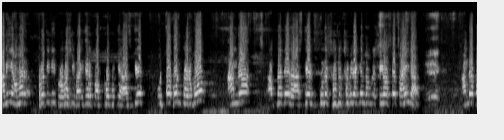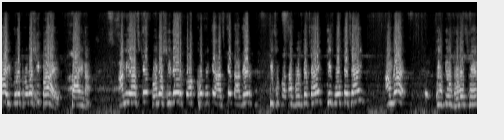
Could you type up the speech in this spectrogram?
আমি আমার প্রতিটি প্রবাসী ভাইদের পক্ষ থেকে আজকে উত্থাপন করব। আমরা আপনাদের রাষ্ট্রের কোনো সুযোগ সুবিধা কিন্তু আমরা সেই অর্থে পাই না। আমরা পাই, কোনো প্রবাসী পায় পায় না। আমি আজকে প্রবাসীদের পক্ষ থেকে আজকে তাদের কিছু কথা বলতে চাই। কি বলতে চাই? আমরা কেউ বলেছেন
